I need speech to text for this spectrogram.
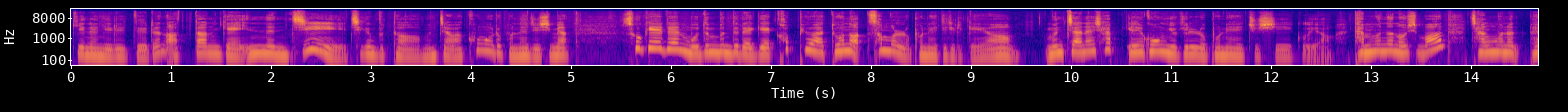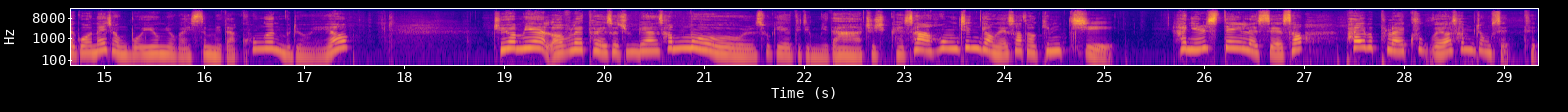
느끼는 일들은 어떤 게 있는지 지금부터 문자와 콩으로 보내주시면 소개된 모든 분들에게 커피와 도넛 선물로 보내드릴게요. 문자는 샵 1061로 보내주시고요. 단문은 50원, 장문은 100원의 정보 이용료가 있습니다. 콩은 무료예요. 주현미의 러브레터에서 준비한 선물 소개해드립니다. 주식회사 홍진경에서 더 김치, 한일 스테인레스에서 five ply cookware 3종 세트,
